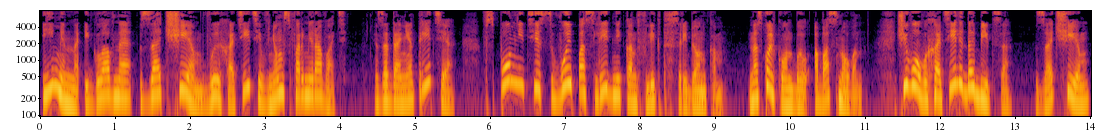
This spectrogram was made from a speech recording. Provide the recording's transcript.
именно и, главное, зачем вы хотите в нем сформировать? Задание третье. Вспомните свой последний конфликт с ребенком. Насколько он был обоснован? Чего вы хотели добиться? Зачем?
